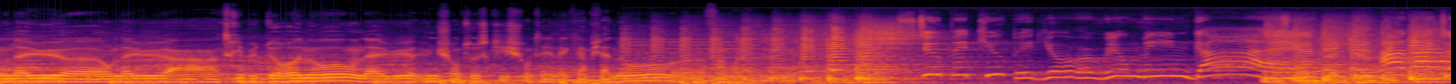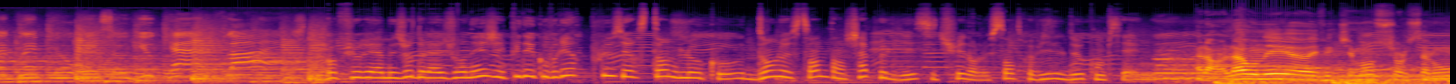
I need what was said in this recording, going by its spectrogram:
On a eu, euh, on a eu un, tribut de Renault, on a eu une chanteuse qui chantait avec un piano. Euh, enfin, voilà. Au fur et à mesure de la journée, j'ai pu découvrir plusieurs stands locaux, dont le stand d'un chapelier situé dans le centre-ville de Compiègne. Alors là, on est euh, effectivement sur le salon,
